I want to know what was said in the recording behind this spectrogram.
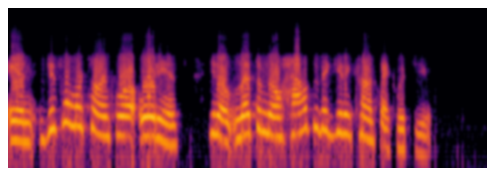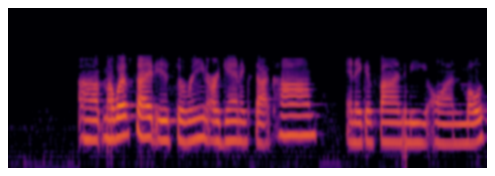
And just one more time for our audience, you know, let them know how do they get in contact with you. Uh, my website is sereneorganics.com, and they can find me on most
